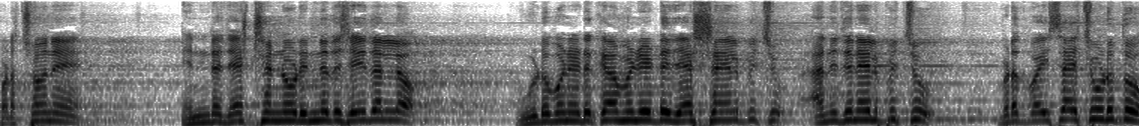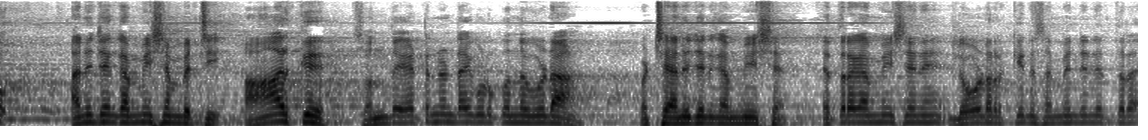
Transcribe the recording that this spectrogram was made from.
പടച്ചോനെ എന്റെ ജ്യേഷ്ഠനോട് ഇന്നത് ചെയ്തല്ലോ. വീട് പണി എടുക്കാൻ വേണ്ടിയിട്ട് ജ്യേഷ്ഠനെ ഏൽപ്പിച്ചു അനുജനെ ഏൽപ്പിച്ചു. ഇവിടെ പൈസ അയച്ചു കൊടുത്തു. അനുജൻ കമ്മീഷൻ പറ്റി. ആർക്ക്? സ്വന്തം ഏട്ടനുണ്ടായി കൊടുക്കുന്ന വീടാണ്. പക്ഷെ അനുജൻ കമ്മീഷൻ. എത്ര കമ്മീഷന്? ലോഡർക്കിന് സിമെന്റിന് ഇത്ര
